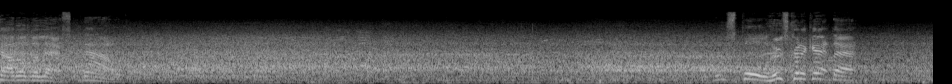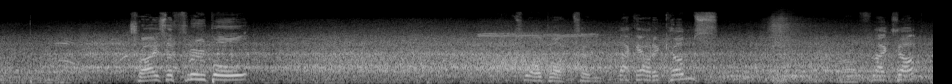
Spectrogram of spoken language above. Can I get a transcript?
Out on the left now. Who's ball? Who's going to get there? Tries a through ball. It's well blocked and back out it comes. Oh, flags up.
